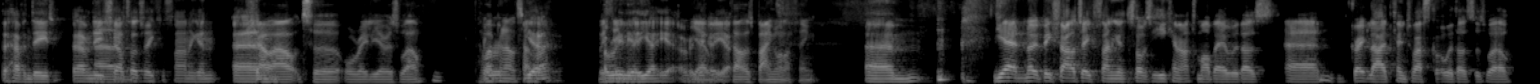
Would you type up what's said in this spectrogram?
they have indeed. They have indeed. Shout Um, out Jacob Flanagan. Um, Shout out to Aurelia as well. Have I pronounced that yeah, right? We Aurelia, yeah, yeah, Aurelia, yeah, yeah. that was bang on, I think. Um, yeah, no, big shout out Jake Flanagan. So obviously he came out to Marbella with us. Um, great lad, came to Ascot with us as well.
